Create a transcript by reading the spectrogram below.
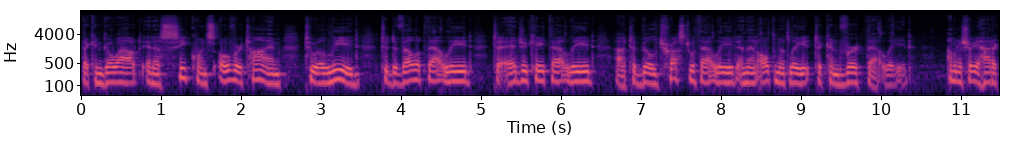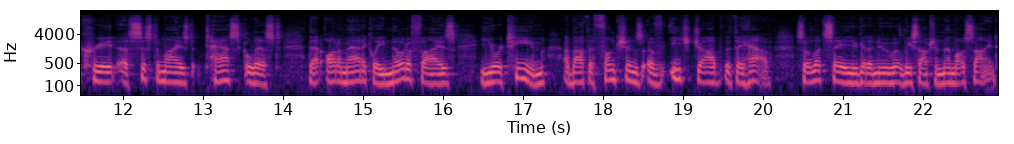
that can go out in a sequence over time to a lead to develop that lead, to educate that lead, uh, to build trust with that lead, and then ultimately to convert that lead. I'm going to show you how to create a systemized task list that automatically notifies your team about the functions of each job that they have. So let's say you get a new lease option memo signed.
